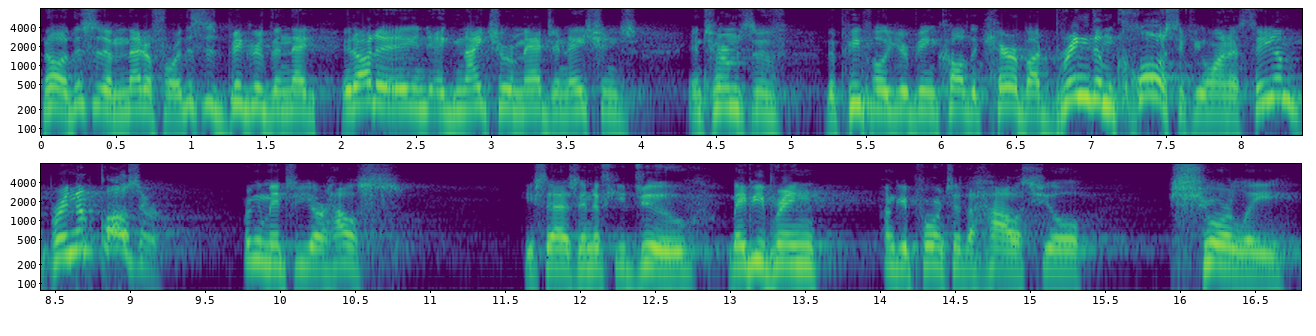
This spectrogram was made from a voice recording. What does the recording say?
no, this is a metaphor. This is bigger than that. It ought to ignite your imaginations in terms of the people you're being called to care about. Bring them close if you want to see them. Bring them closer. Bring them into your house. He says, and if you do, maybe bring hungry poor into the house, you'll surely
